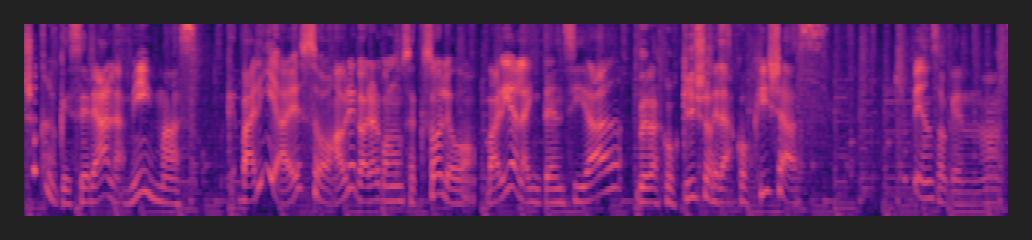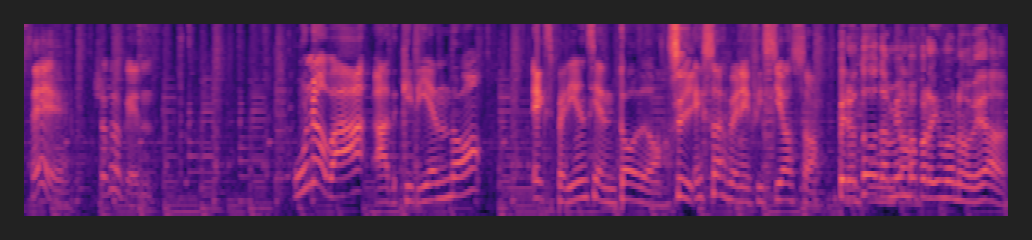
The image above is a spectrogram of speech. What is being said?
Yo creo que serán las mismas. ¿Qué- ¿Varía eso? Habría que hablar con un sexólogo. ¿Varía la intensidad ¿De las cosquillas? de las cosquillas? Yo pienso que no sé. Yo creo que uno va adquiriendo experiencia en todo. Sí. Eso es beneficioso. Pero todo también va perdiendo novedad.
